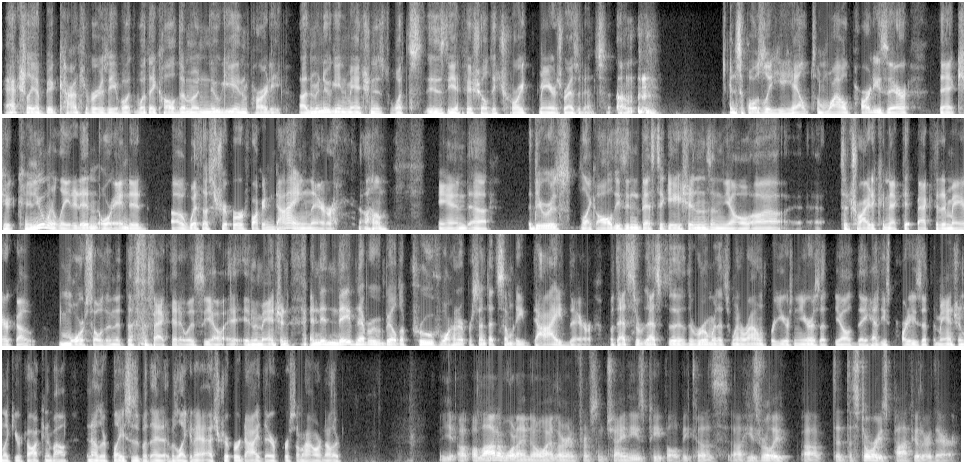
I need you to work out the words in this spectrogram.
actually a big controversy what what they called the Manoogian Party. Uh, the Manoogian Mansion is what's is the official Detroit mayor's residence, um, and supposedly he held some wild parties there that c- accumulated in or ended uh, with a stripper fucking dying there, um, and uh, there was like all these investigations and you know uh, to try to connect it back to the mayor. uh, more so than the, the fact that it was you know in the mansion. And then they've never been able to prove 100% that somebody died there. But that's the that's the the rumor that's went around for years and years that you know they had these parties at the mansion like you were talking about in other places but then it was like an, a stripper died there for somehow or another a, lot of what I know I learned from some Chinese people because uh, he's really uh, the the story's popular there.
